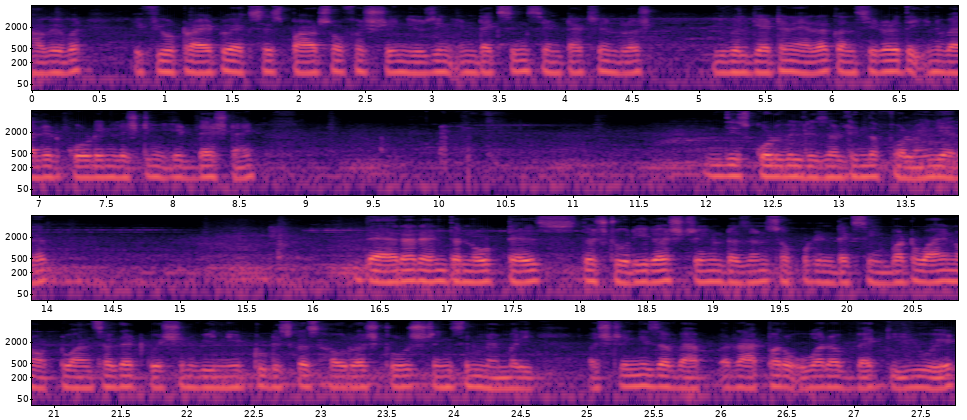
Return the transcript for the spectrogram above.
However if you try to access parts of a string using indexing syntax in rust you will get an error. Consider the invalid code in listing 8-9 this code will result in the following error. The error and the note tells the story. Rust string doesn't support indexing but why not? To answer that question we need to discuss how Rust stores strings in memory a string is a wrapper over a vec u8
